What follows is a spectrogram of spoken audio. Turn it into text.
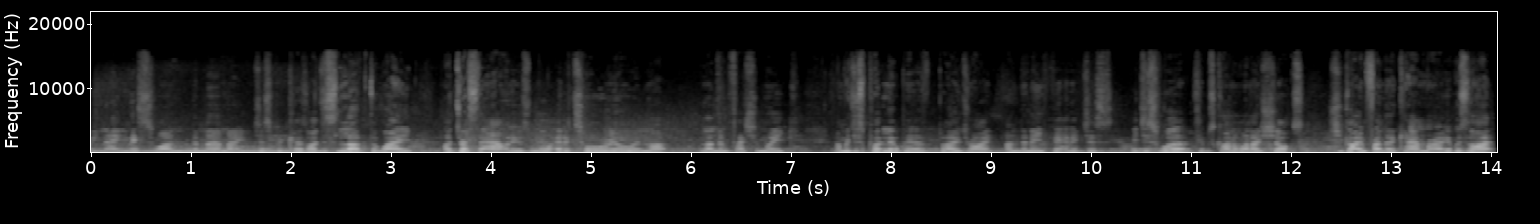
We named this one the Mermaid just because I just loved the way I dressed it out and it was more editorial and like London Fashion Week and we just put a little bit of blow dry underneath it and it just it just worked. It was kind of one of those shots. She got in front of the camera, it was like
